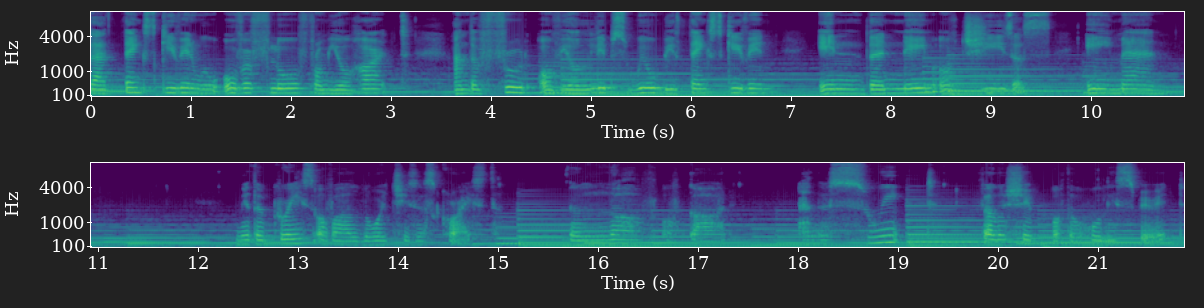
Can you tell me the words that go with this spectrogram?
that thanksgiving will overflow from your heart and the fruit of your lips will be thanksgiving in the name of Jesus. Amen. May the grace of our Lord Jesus Christ, the love of God, and the sweet fellowship of the Holy Spirit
